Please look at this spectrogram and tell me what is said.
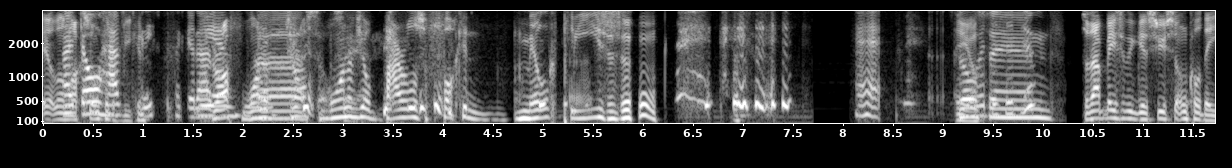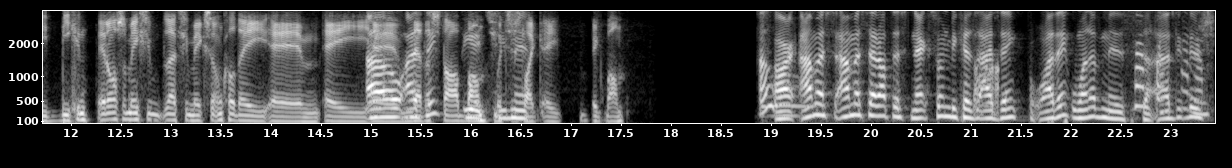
It'll unlock I don't have if can space to pick it up. Yeah. drop one, of, Uh, drop so one of your barrels of fucking milk, please. Heh. There you Soul go. What does it do? sand. So that basically gives you something called a beacon. It also makes you lets you make something called a um a Oh, um, nether star the bomb, which is like a big bomb. oh. All right, I'm gonna, I'm gonna set off this next one because I think, well, I think one of them is, uh, I think there's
